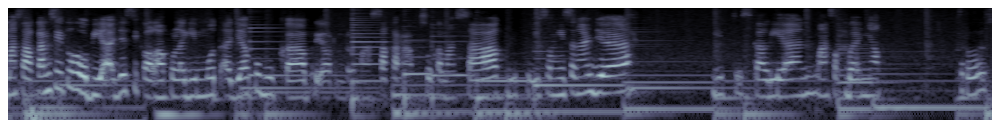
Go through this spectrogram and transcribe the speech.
masakan sih itu hobi aja sih. Kalau aku lagi mood aja aku buka pre-order masak karena aku suka masak gitu. Iseng-iseng aja gitu sekalian masak banyak. Terus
